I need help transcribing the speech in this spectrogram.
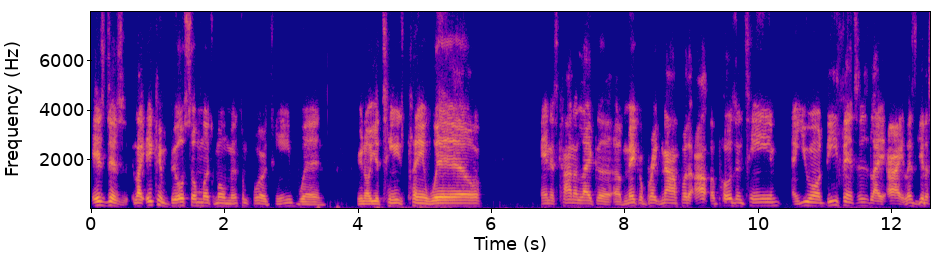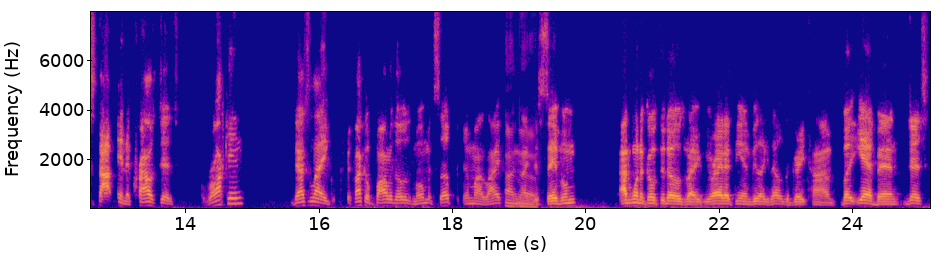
It's just like it can build so much momentum for a team when, you know, your team's playing well, and it's kind of like a, a make or break now for the opposing team, and you on defense is like, all right, let's get a stop, and the crowd's just rocking. That's like if I could bottle those moments up in my life I and know. like just save them, I'd want to go through those right right at the end, and be like, that was a great time. But yeah, man, just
